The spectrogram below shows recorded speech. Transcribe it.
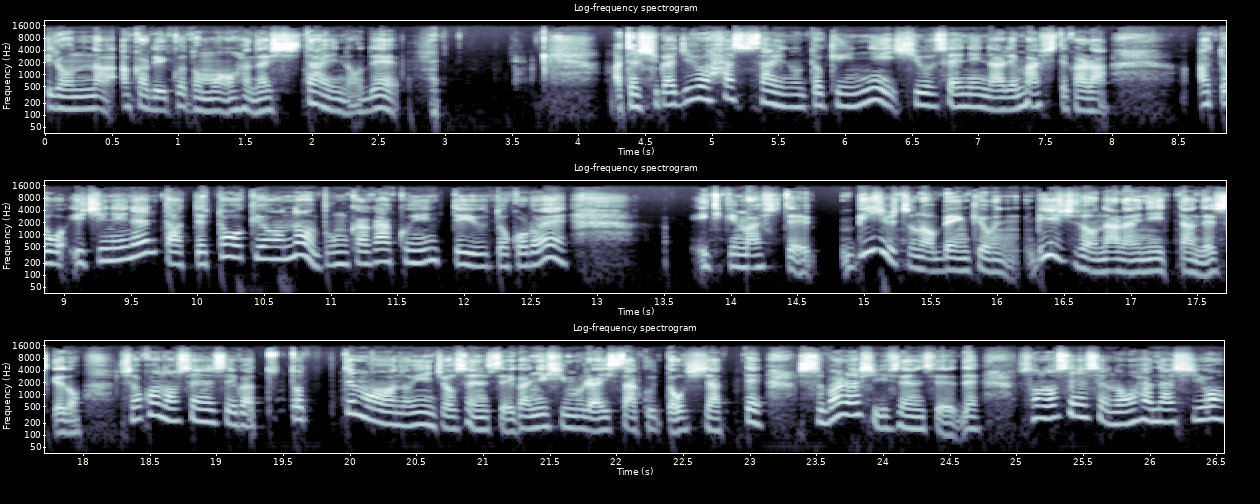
いろんな明るいこともお話ししたいので私が18歳の時に修正になりましてから、あと1、2年経って東京の文化学院っていうところへ行きまして、美術の勉強に、美術を習いに行ったんですけど、そこの先生がとってもあの院長先生が西村伊作とおっしゃって素晴らしい先生でその先生のお話を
